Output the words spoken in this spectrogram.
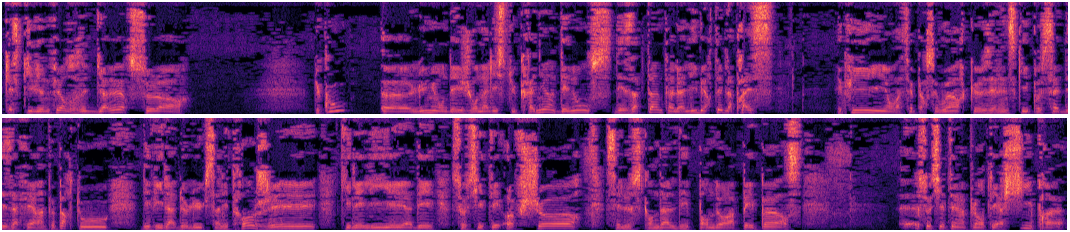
qu'est-ce qu'ils viennent faire dans cette galère, ceux-là? Du coup, euh, l'Union des journalistes ukrainiens dénonce des atteintes à la liberté de la presse. Et puis, on va s'apercevoir que Zelensky possède des affaires un peu partout, des villas de luxe à l'étranger, qu'il est lié à des sociétés offshore. C'est le scandale des Pandora Papers. Euh, société implantée à Chypre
